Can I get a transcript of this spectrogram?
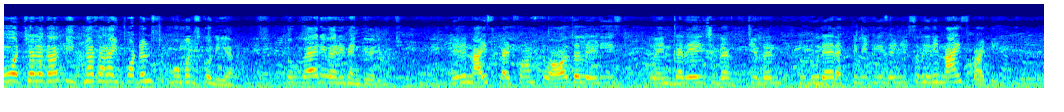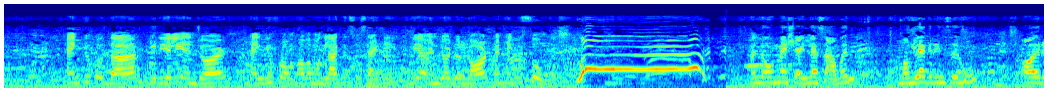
वो अच्छा लगा कि इतना सारा importance women's को दिया So very, very thank you very much. Very nice platform to all the ladies to encourage the children to do their activities and it's a very nice party. Thank you, Poddar. We really enjoyed. Thank you from our Mangalagreen Society. We have enjoyed a lot and thank you so much. Hello मैं शैला सावंत मंगला ग्रीन से हूँ और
